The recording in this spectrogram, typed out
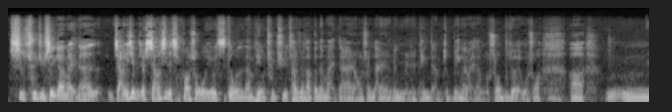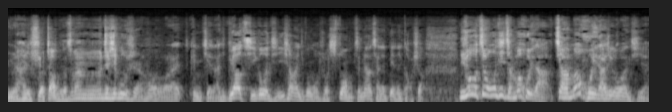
是出去谁该买单？讲一些比较详细的情况。说我有一次跟我的男朋友出去，他说他不能买单，然后说男人跟女人平等，就不应该买单。我说不对，我说啊，嗯嗯，女人还是需要照顾的，怎么这些故事？然后我来给你解答。你不要提一个问题，一上来就跟我说 storm 怎么样才能变得搞笑？你说我这种问题怎么回答？怎么回答这个问题？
